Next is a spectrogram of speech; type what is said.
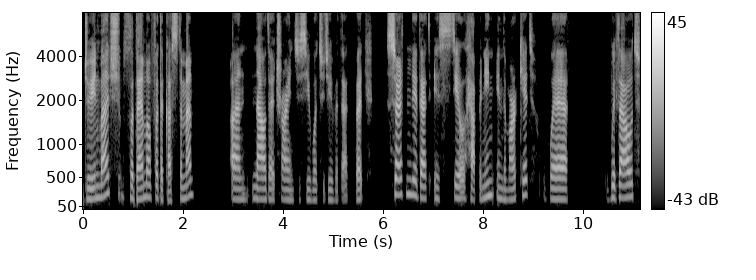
doing much for them or for the customer. And now they're trying to see what to do with that. But certainly that is still happening in the market where without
